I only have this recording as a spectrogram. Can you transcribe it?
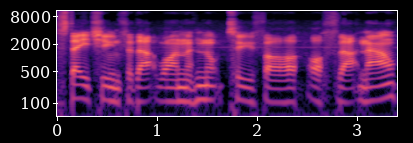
stay tuned for that one. Not too far off that now.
